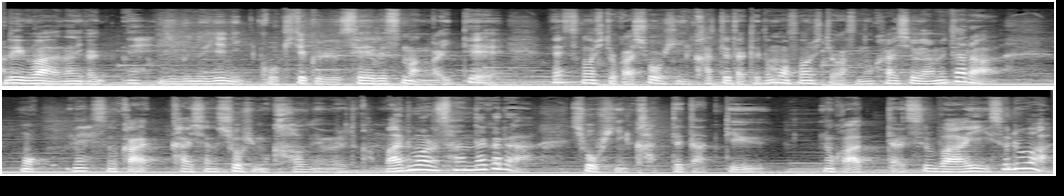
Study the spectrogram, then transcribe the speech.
あるいは何かね、自分の家にこう来てくれるセールスマンがいて、ね、その人が商品買ってたけども、その人がその会社を辞めたら、もうね、その会社の商品も買うのやめるとか、まるさんだから商品買ってたっていうのがあったりする場合、それは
